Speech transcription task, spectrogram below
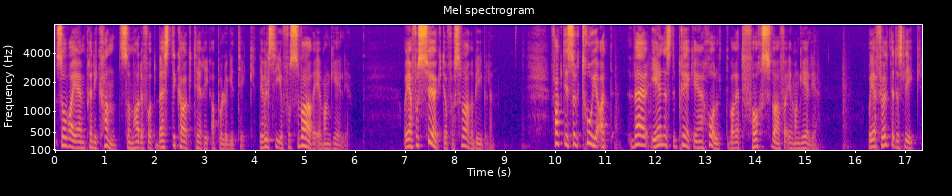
så var jeg en predikant som hadde fått bestekarakter i apologetikk, det vil si å forsvare evangeliet. Og jeg forsøkte å forsvare Bibelen. Faktisk så tror jeg at hver eneste preken jeg holdt, var et forsvar for evangeliet. Og jeg følte det slik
